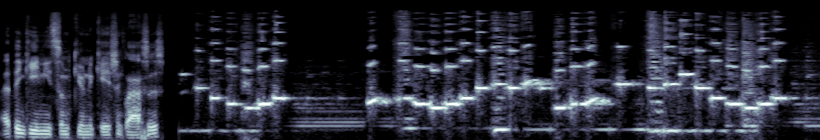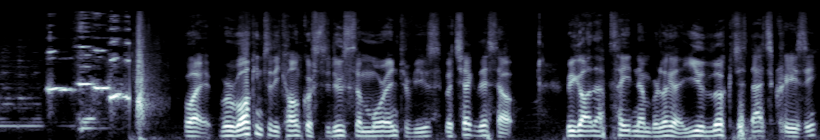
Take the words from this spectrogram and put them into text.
I think he needs some communication classes. Right, we're walking to the concourse to do some more interviews, but check this out. We got that plate number. Look at that. You looked. That's crazy.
